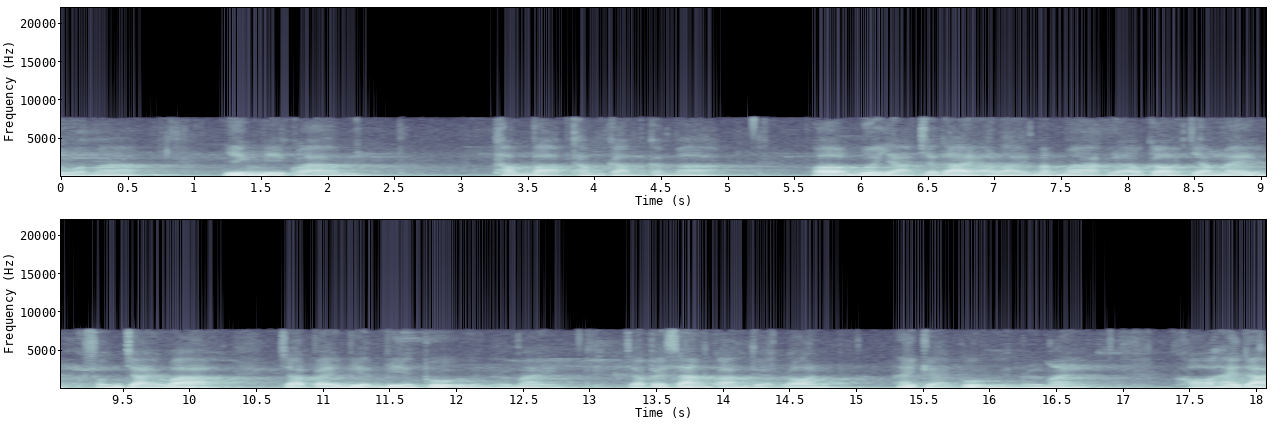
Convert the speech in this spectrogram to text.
ตัวมาก ยิ่งมีความทำบาปทำกรรมกันมาก เพราะเมื่ออยากจะได้อะไรมาก ๆ แล้วก็จะไม่สนใจว่า จะไปเบียดเบียนผู้อื่นหรือไม่ จะไปสร้างความเดือดร้อนให้แก่ผู้อื่นหรือไม่ ขอให้ได้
